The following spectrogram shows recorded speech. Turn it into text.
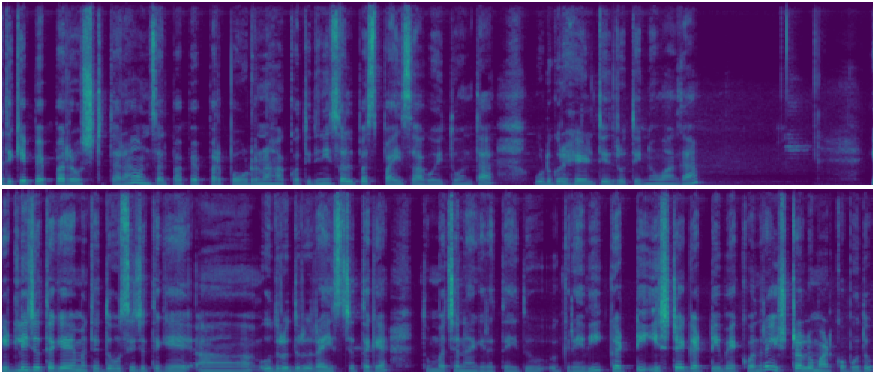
ಅದಕ್ಕೆ ಪೆಪ್ಪರ್ ರೋಸ್ಟ್ ಥರ ಒಂದು ಸ್ವಲ್ಪ ಪೆಪ್ಪರ್ ಪೌಡ್ರನ್ನ ಹಾಕ್ಕೋತಿದ್ದೀನಿ ಸ್ವಲ್ಪ ಸ್ಪೈಸ್ ಆಗೋಯಿತು ಅಂತ ಹುಡುಗರು ಹೇಳ್ತಿದ್ರು ತಿನ್ನುವಾಗ. ಇಡ್ಲಿ ಜೊತೆಗೆ ಮತ್ತು ದೋಸೆ ಜೊತೆಗೆ ಉದುರುದ್ರ ರೈಸ್ ಜೊತೆಗೆ ತುಂಬ ಚೆನ್ನಾಗಿರುತ್ತೆ ಇದು ಗ್ರೇವಿ ಗಟ್ಟಿ, ಇಷ್ಟೇ ಗಟ್ಟಿ ಬೇಕು ಅಂದರೆ ಇಷ್ಟರಲ್ಲೂ ಮಾಡ್ಕೋಬೋದು.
